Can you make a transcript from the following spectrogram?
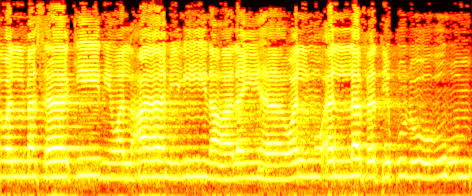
والمساكين والعاملين عليها والمؤلفة قلوبهم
